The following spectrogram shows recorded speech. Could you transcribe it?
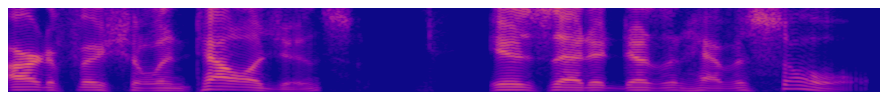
artificial intelligence is that it doesn't have a soul.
